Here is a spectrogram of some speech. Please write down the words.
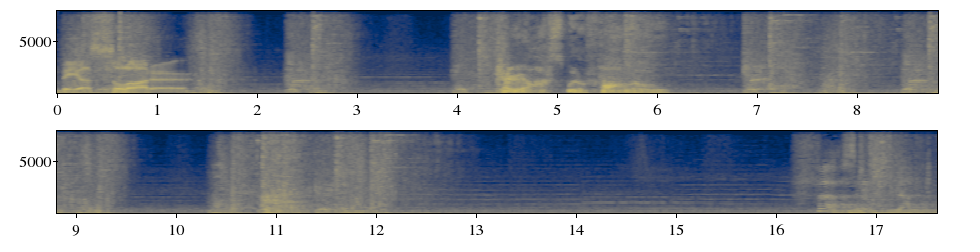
be a slaughter. Chaos will follow. First blood.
